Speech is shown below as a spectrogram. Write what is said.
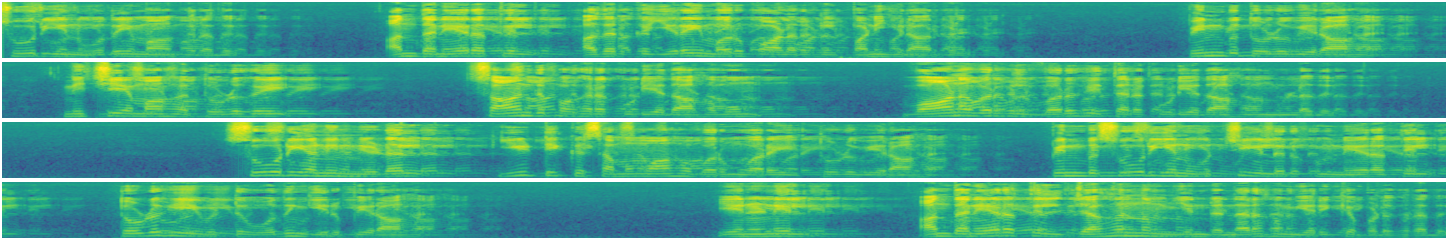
சூரியன் உதயமாகிறது. அந்த நேரத்தில் அதற்கு இறை மறுப்பாளர்கள் பணிகிறார்கள். பின்பு தொழுவீராக. நிச்சயமாக தொழுகை சான்று பகரக்கூடியதாகவும் வானவர்கள் வருகை தரக்கூடியதாகவும் உள்ளது. சூரியனின் நிழல் ஈட்டிக்கு சமமாக வரும் வரை தொழுவீராக. பின்பு சூரியன் உச்சியில் இருக்கும் நேரத்தில் தொழுகையை விட்டு ஒதுங்கி இருப்பீராக ஏனெனில் அந்த நேரத்தில் ஜகன்னம் என்ற நரகம் எரிக்கப்படுகிறது.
